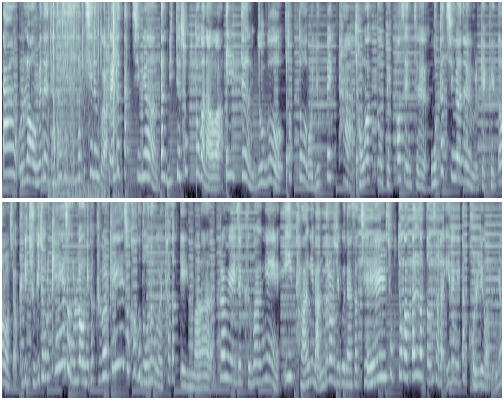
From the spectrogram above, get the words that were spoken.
딱 올라오면은 다다다다닥 치는 거야. 엔터 딱 치면 딱 밑에 속도가 나와. 1등 누구 속도 뭐 600타 정확도 100% 오타 치면은 이렇게 그게 떨어져. 그게 주기적으로 계속 올라오니까 그걸 계속 하고 노는 거예요. 타자 게임만. 그러면 이제 그 방에 이 방이 만들어지고 나서 제일 속도가 빨랐던 사람 이름이 딱 걸리거든요.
